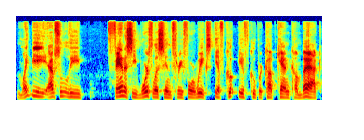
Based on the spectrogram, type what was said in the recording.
might be absolutely fantasy worthless in three, four weeks if if Cooper Kupp can come back.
